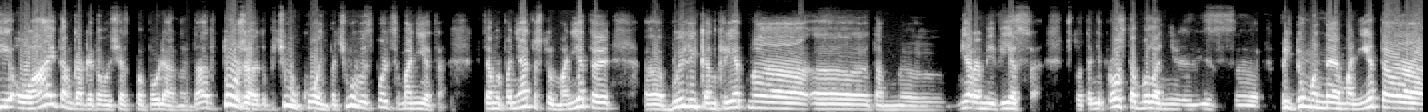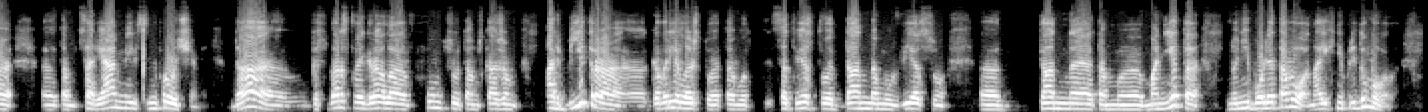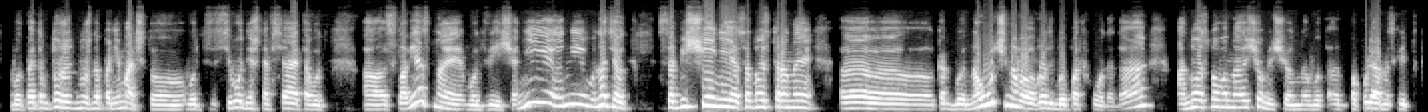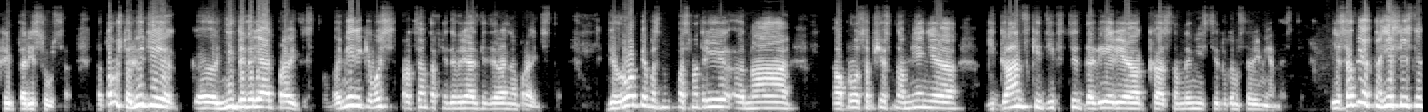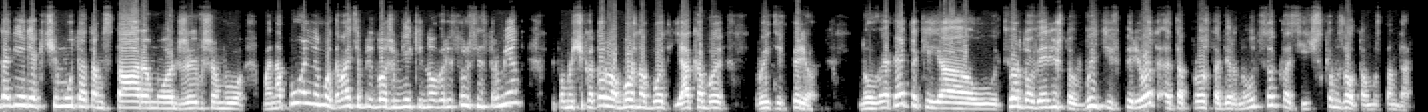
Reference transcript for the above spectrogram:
COI, там, как это вот сейчас популярно, да, тоже, почему coin, почему вы используете монета? Хотя мы понятно, что монеты э, были конкретно э, там, э, мерами веса, что это не просто была не, из, э, придуманная монета э, там, царями и всеми прочими. Да, государство играло функцию, там, скажем, арбитра, э, говорило, что это вот соответствует данному весу, э, данная там э, монета, но не более того, она их не придумывала. Вот поэтому тоже нужно понимать, что вот сегодняшняя вся эта вот а, словесная вот вещь, они, они, знаете, вот совмещение, с одной стороны, э, как бы научного вроде бы подхода, да, оно основано на чем еще, на вот популярность крип, крипторесурса? На том, что люди э, не доверяют правительству. В Америке 80% не доверяют федеральному правительству. В Европе, посмотри на опрос общественного мнения, гигантский дефицит доверия к основным институтам современности. И, соответственно, если есть недоверие к чему-то там старому, отжившему, монопольному, давайте предложим некий новый ресурс, инструмент, при помощи которого можно будет якобы выйти вперед. Но опять-таки я твердо уверен, что выйти вперед – это просто вернуться к классическому золотому стандарту.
